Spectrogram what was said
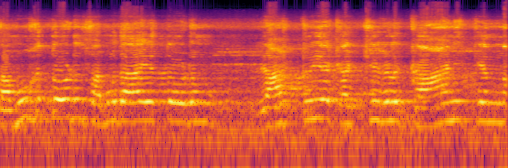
സമൂഹത്തോടും സമുദായത്തോടും രാഷ്ട്രീയ കക്ഷികൾ കാണിക്കുന്ന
